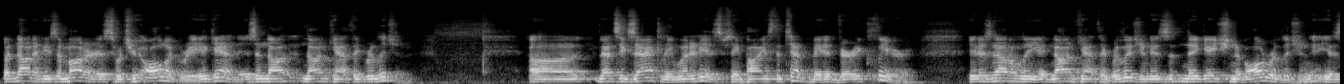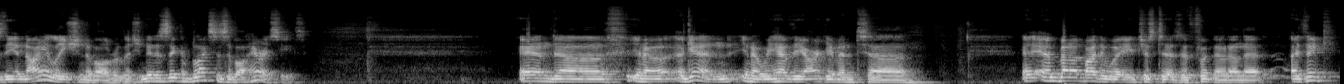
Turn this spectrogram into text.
but not if he's a modernist, which we all agree, again, is a non- non-Catholic religion. uh, that's exactly what it is. St. Pius X made it very clear. It is not only a non Catholic religion, it is negation of all religion, it is the annihilation of all religion, it is the complexus of all heresies. And, uh, you know, again, you know, we have the argument, uh, and, but by the way, just as a footnote on that, I think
